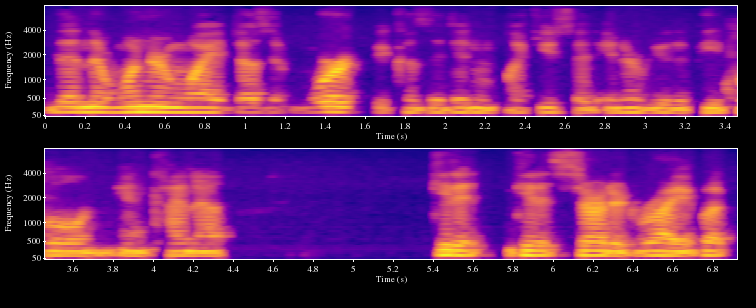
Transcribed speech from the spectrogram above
then they're wondering why it doesn't work because they didn't, like you said, interview the people and, and kind of get it get it started right. But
